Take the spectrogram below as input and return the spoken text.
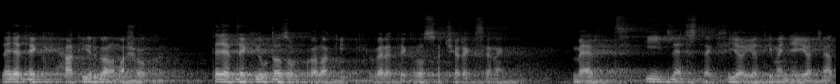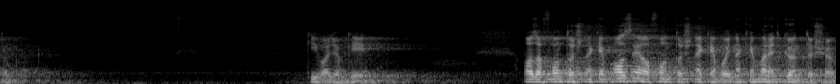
legyetek hát irgalmasok, tegyetek jót azokkal, akik veletek rosszat cselekszenek, mert így lesztek fiai a ti mennyei atyátoknak. Ki vagyok én? Az a fontos nekem, az-e a fontos nekem, hogy nekem van egy köntösöm,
